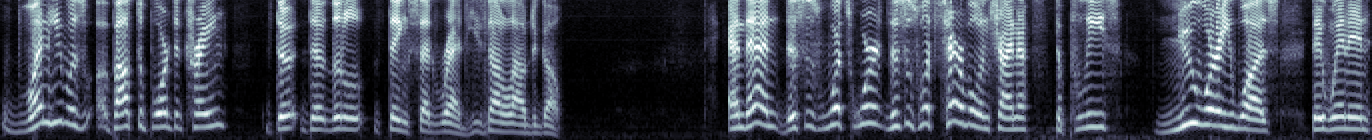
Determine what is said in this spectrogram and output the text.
when he was about to board the train, the, the little thing said red. He's not allowed to go. And then this is what's worse. This is what's terrible in China. The police knew where he was. They went in.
